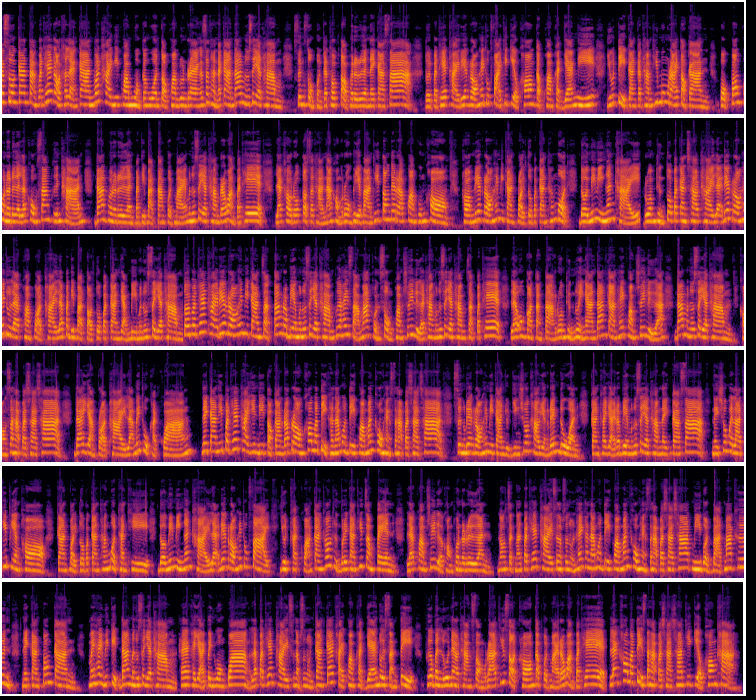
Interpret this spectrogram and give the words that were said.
กระทรวงการต่างประเทศออกแถลงการว่าไทยมีความห่วงกังวลต่อความรุนแรงและสถานการณ์ด้านมนุษยธรรม ซึ่งส่งผลกระทบต่อพลเรือนในกาซา โดยประเทศไทยเรียกร้องให้ทุกฝ่ายที่เกี่ยวข้องกับความขัดแย้งนี้ ยุติการกระทำที่มุ่งร้ายต่อกัน ปกป้องพลเรือนและโครงสร้างพื้นฐาน ด้านพลเรือน ปฏิบัติตามกฎหมายมนุษยธรรมระหว่างประเทศ และเคารพต่อสถานะของโรงพยาบาลที่ต้องได้รับความคุ้มครอง พร้อมเรียกร้องให้มีการปล่อยตัวประกันทั้งหมด โดยไม่มีเงื่อนไข รวมถึงตัวประกันชาวไทย และเรียกร้องให้ดูแลความปลอดภัย และปฏิบัติต่อตัวประกันอย่างมีมนุษยธรรม โดยประเทศไทยเรียกร้องให้มีการจัดตั้งระเบียงมนุษยธรรม เพื่อให้สามารถขนส่งความช่วยเหลือทางมนุษยธรรมจากประเทศ และองค์กรต่างๆ รวมถึงหน่วยงานด้านการให้ความช่วยเหลือ ด้านมนุษยธรรม ของสหประชาชาติ ได้อย่างปลอดภัยและไม่ถูกขัดขวางในการนี้ประเทศไทยยินดีต่อการรับรองข้อมติคณะมนตรีความมั่นคงแห่งสหประชาชาติ ซึ่งเรียกร้องให้มีการหยุดยิงชั่วคราวอย่างเร่งด่วน การขยายระเบียงมนุษยธรรมในกาซาในช่วงเวลาที่เพียงพอ การปล่อยตัวประกันทั้งหมดทันที โดยไม่มีเงื่อนไขและเรียกร้องให้ทุกฝ่าย หยุดขัดขวางการเข้าถึงบริการที่จำเป็น และความช่วยเหลือของพลเรือน นอกจากนั้นประเทศไทยสนับสนุนให้คณะมนตรีความมั่นคงแห่งสหประชาชาติมีบทบาทมากขึ้น ในการป้องกัน ไม่ให้วิกฤตด้านมนุษยธรรม แพร่ขยายเป็นวงกว้าง และประเทศไทยสนับสนุนการแก้ไขความขัดแย้งโดยสันติ เพื่อบรรลุแนวทางสองรัฐที่สอดคล้องกับกฎหมายระหว่างประเทศ และข้อมติสหประชาชาติที่เกี่ยวข้องค่ะ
